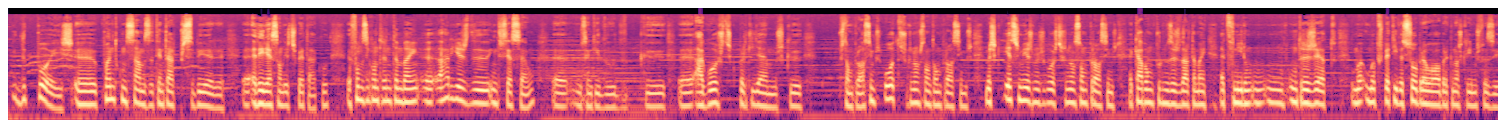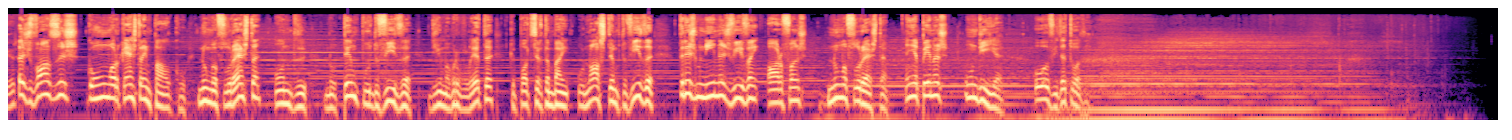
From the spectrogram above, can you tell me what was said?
Depois, uh, quando começámos a tentar perceber uh, a direção deste espetáculo, fomos encontrando também áreas de interseção, no sentido de que há gostos que partilhamos que estão próximos, outros que não estão tão próximos, mas que esses mesmos gostos que não são próximos acabam por nos ajudar também a definir um, um, um trajeto, uma, uma perspectiva sobre a obra que nós queríamos fazer. As vozes com uma orquestra em palco, numa floresta onde no tempo de vida de uma borboleta, que pode ser também o nosso tempo de vida, três meninas vivem órfãs numa floresta, em apenas um dia ou a vida toda.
